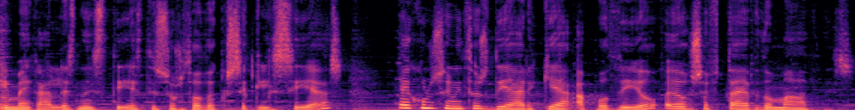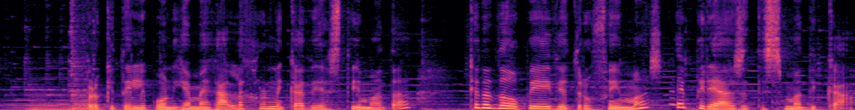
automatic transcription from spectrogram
Οι μεγάλες νηστείες της Ορθόδοξης Εκκλησίας έχουν συνήθως διάρκεια από 2 έως 7 εβδομάδες. Πρόκειται λοιπόν για μεγάλα χρονικά διαστήματα κατά τα οποία η διατροφή μας επηρεάζεται σημαντικά.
